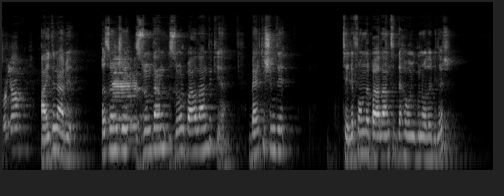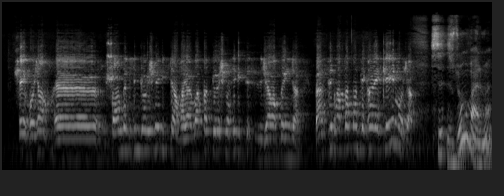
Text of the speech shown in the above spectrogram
Hocam Aydın abi az önce Zoom'dan zor bağlandık ya. Belki şimdi telefonla bağlantı daha uygun olabilir. Şey hocam eee, şu anda bizim görüşme bitti ama yani WhatsApp görüşmesi bitti sizi cevaplayınca. Ben sizi WhatsApp'tan tekrar ekleyeyim mi hocam? Siz, Zoom var mı?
